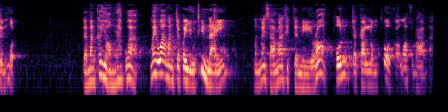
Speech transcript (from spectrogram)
ถึงหมด แต่มันก็ยอมรับว่า ไม่ว่ามันจะไปอยู่ที่ไหน มันไม่สามารถที่จะหนีรอดพ้นจากการลงโทษของลอสุภาพา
